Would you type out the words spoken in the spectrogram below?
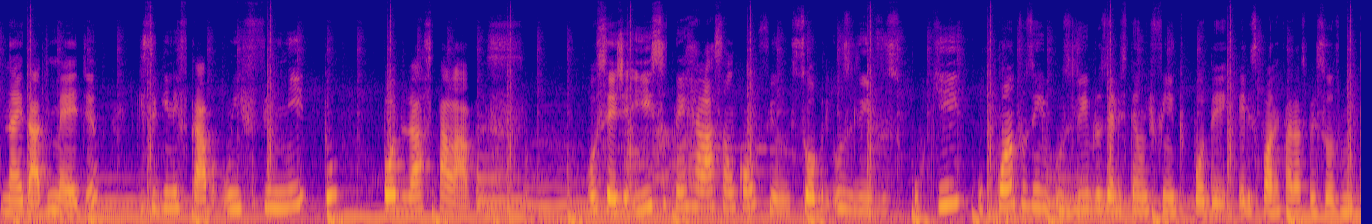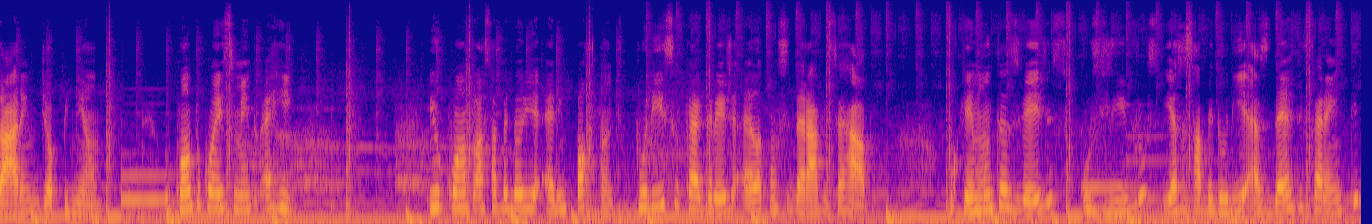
na Idade Média que significava o infinito poder das palavras. Ou seja, isso tem relação com o filme sobre os livros, o que, o quanto os, os livros eles têm um infinito poder, eles podem fazer as pessoas mudarem de opinião, o quanto o conhecimento é rico e o quanto a sabedoria era importante. Por isso que a igreja ela considerava isso errado, porque muitas vezes os livros e essa sabedoria, as ideias diferentes,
